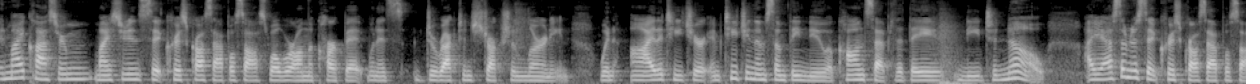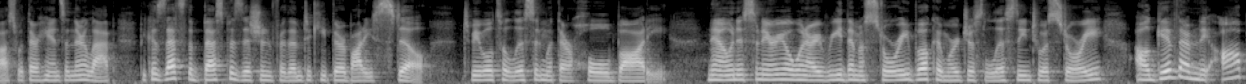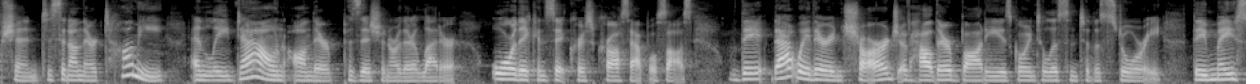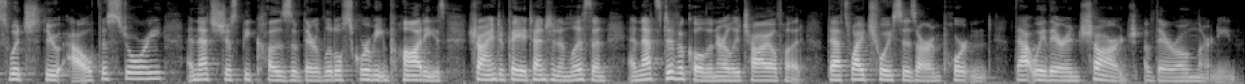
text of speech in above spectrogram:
In my classroom, my students sit crisscross applesauce while we're on the carpet when it's direct instruction learning. When I, the teacher, am teaching them something new, a concept that they need to know. I ask them to sit crisscross applesauce with their hands in their lap because that's the best position for them to keep their body still, to be able to listen with their whole body. Now, in a scenario when I read them a storybook and we're just listening to a story, I'll give them the option to sit on their tummy and lay down on their position or their letter or they can sit crisscross applesauce. They, that way they're in charge of how their body is going to listen to the story. They may switch throughout the story, and that's just because of their little squirmy bodies trying to pay attention and listen, and that's difficult in early childhood. That's why choices are important. That way they're in charge of their own learning.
